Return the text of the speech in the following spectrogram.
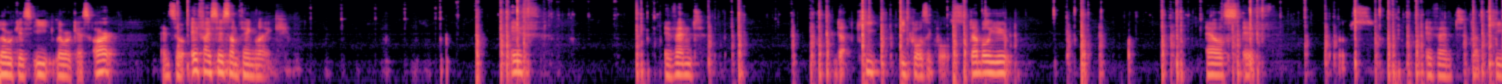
lowercase e, lowercase r. And so if I say something like if event key equals equals W, else if, oops, event dot key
